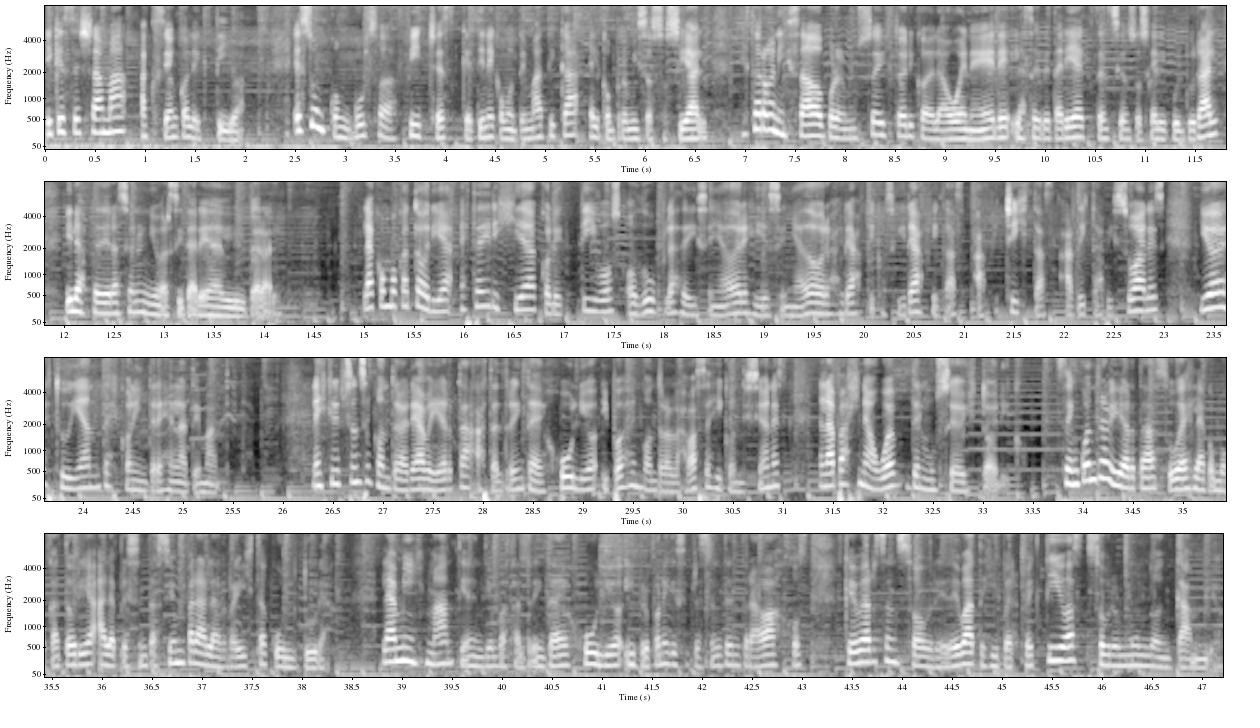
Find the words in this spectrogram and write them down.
y que se llama acción colectiva. Es un concurso de afiches que tiene como temática el compromiso social y está organizado por el Museo Histórico de la UNL, la Secretaría de Extensión Social y Cultural y la Federación Universitaria del Litoral. La convocatoria está dirigida a colectivos o duplas de diseñadores y diseñadoras, gráficos y gráficas, afichistas, artistas visuales y o estudiantes con interés en la temática. La inscripción se encontrará abierta hasta el 30 de julio y puedes encontrar las bases y condiciones en la página web del Museo Histórico. Se encuentra abierta a su vez la convocatoria a la presentación para la revista Cultura. La misma tiene tiempo hasta el 30 de julio y propone que se presenten trabajos que versen sobre debates y perspectivas sobre un mundo en cambio.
